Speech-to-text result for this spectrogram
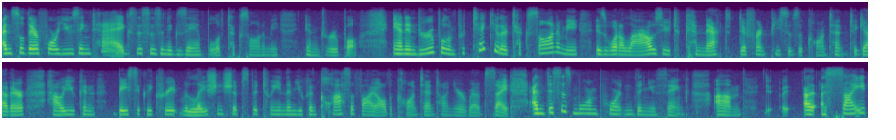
And so therefore using tags, this is an example of taxonomy in Drupal. And in Drupal in particular, taxonomy is what allows you to connect different pieces of content together, how you can basically create relationships between them. You can classify all the content on your website. And this is more important than you think. Um, a, a, site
